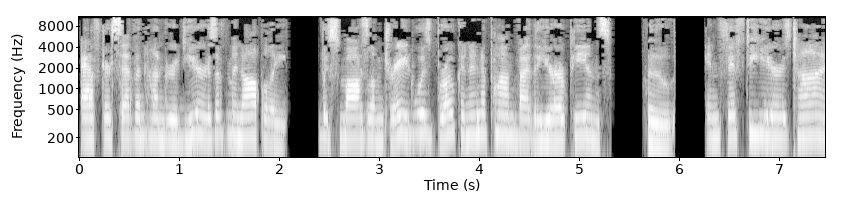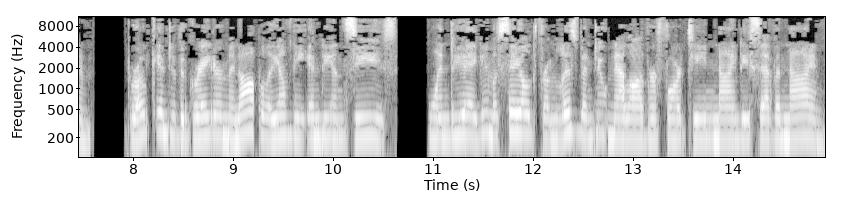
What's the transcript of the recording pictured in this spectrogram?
after 700 years of monopoly, this Moslem trade was broken in upon by the Europeans, who, in 50 years' time, broke into the greater monopoly of the Indian seas. When Diego sailed from Lisbon to Malabar 1497-9,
